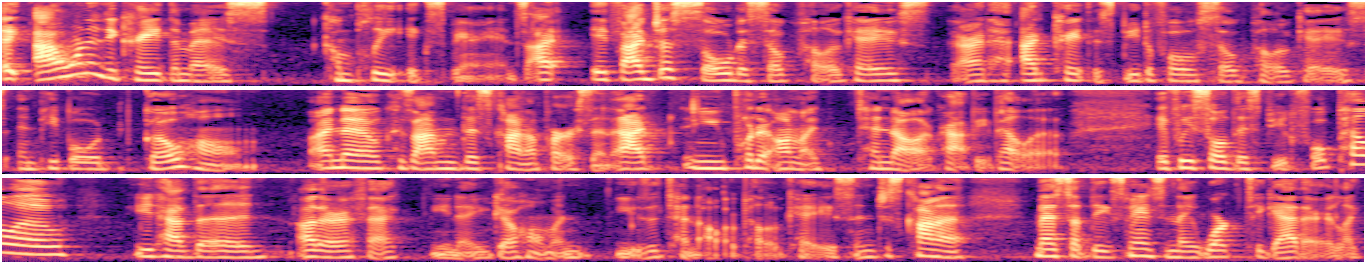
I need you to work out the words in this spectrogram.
I, I, I wanted to create the most complete experience. I, if I just sold a silk pillowcase, I'd, I'd create this beautiful silk pillowcase, and people would go home. I know because I'm this kind of person. I, and you put it on like ten dollar crappy pillow. If we sold this beautiful pillow, you'd have the other effect. You know, you go home and use a ten dollar pillowcase, and just kind of mess up the experience. And they work together. Like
